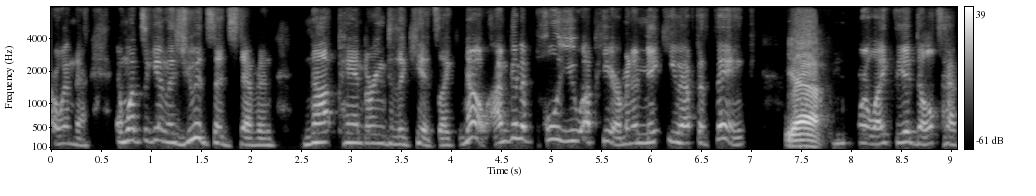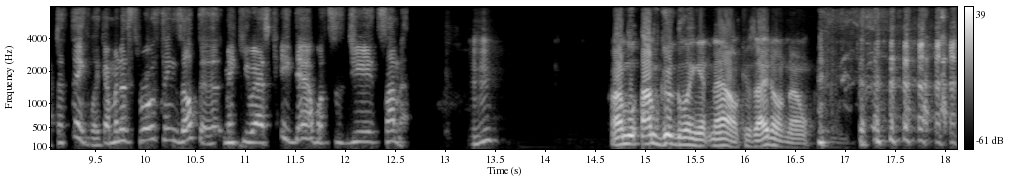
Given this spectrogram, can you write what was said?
throw in there. And once again, as you had said, Stefan, not pandering to the kids. Like, no, I'm going to pull you up here. I'm going to make you have to think Yeah. or like the adults have to think. Like I'm going to throw things out there that make you ask, "Hey, Dad, what's the G8 Summit?" I'm I'm googling it now because I don't know.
